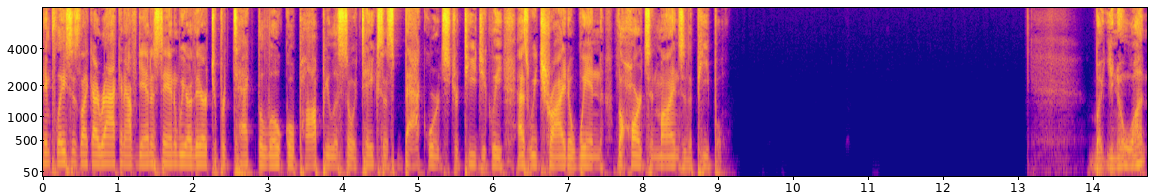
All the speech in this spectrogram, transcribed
in places like Iraq and Afghanistan, we are there to protect the local populace. So it takes us backwards strategically as we try to win the hearts and minds of the people. But you know what?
